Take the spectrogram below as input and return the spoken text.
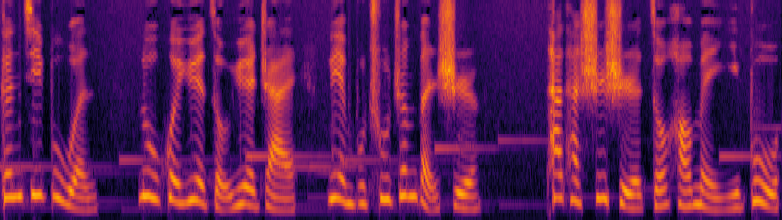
根基不稳，路会越走越窄，练不出真本事。踏踏实实走好每一步，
